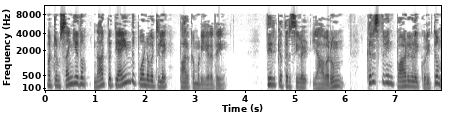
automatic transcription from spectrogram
மற்றும் சங்கீதம் நாற்பத்தி ஐந்து போன்றவற்றிலே பார்க்க முடிகிறது. தீர்க்கதரிசிகள் யாவரும் கிறிஸ்துவின் பாடுகளை குறித்தும்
